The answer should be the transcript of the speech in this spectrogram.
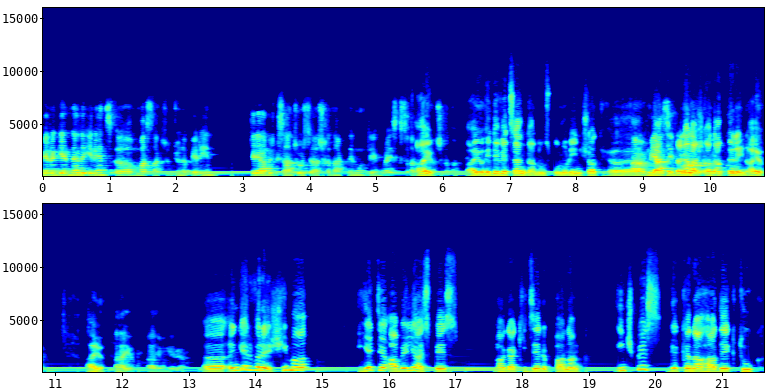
մեր ընկերները իրենց մասնակցությունը բերին թե ապրիլ 24-ի աշխատանքներուն թե մայիս 28-ի աշխատանքներուն այո հետևեցան կանոնց բոլորին շատ միասին աշխատանքներ էին այո այո այո այո ընկեր վրեժ հիմա եթե ավելի այսպես ագակիձերը բանանք ինչպես կքնահատեք դուք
